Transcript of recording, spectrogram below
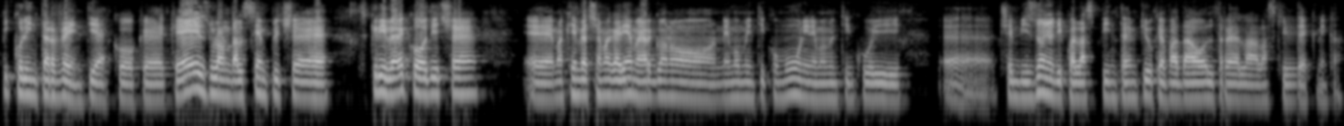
piccoli interventi, ecco, che, che, esulano dal semplice scrivere codice, eh, ma che invece magari emergono nei momenti comuni, nei momenti in cui eh, c'è bisogno di quella spinta in più che vada oltre la, la skill tecnica.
